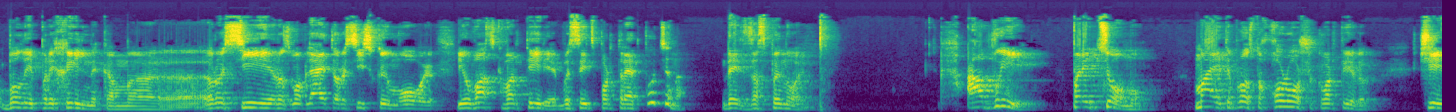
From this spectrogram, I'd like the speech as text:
були прихильником е, Росії, розмовляєте російською мовою, і у вас в квартирі висить портрет Путіна десь за спиною, а ви при цьому маєте просто хорошу квартиру чи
